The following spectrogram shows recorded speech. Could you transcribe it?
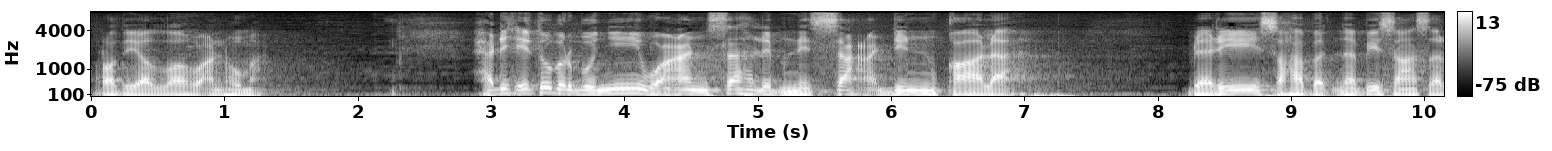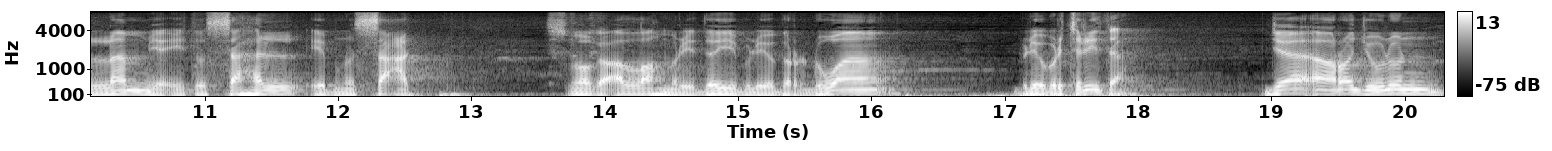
radhiyallahu anhuma. Hadis itu berbunyi wa an Sahl bin Sa'din qala dari sahabat Nabi SAW yaitu Sahal ibnu Sa'ad. Semoga Allah meridai beliau berdua. Beliau bercerita, "Ja'a rajulun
